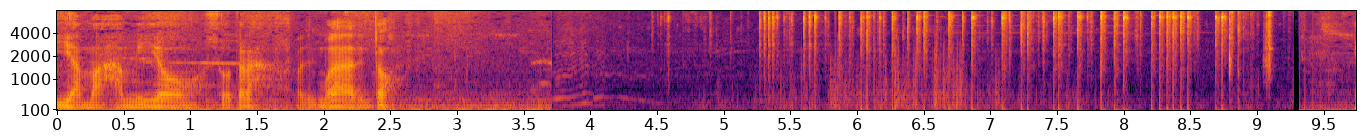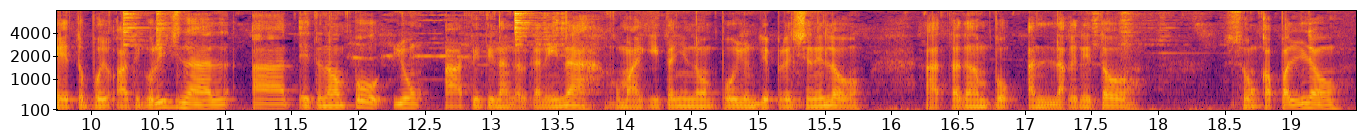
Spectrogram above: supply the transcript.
Yamaha Mio. So tara, palit muna natin to. Ito po yung ating original at ito naman po yung ating tinanggal kanina. Kung makikita nyo naman po yung difference nila oh. at talagang po ang laki nito. So ang kapal nyo,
